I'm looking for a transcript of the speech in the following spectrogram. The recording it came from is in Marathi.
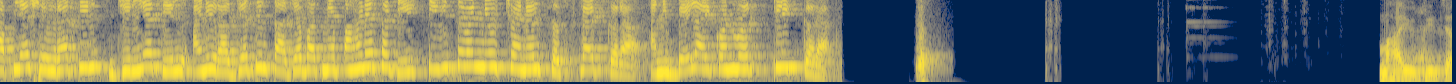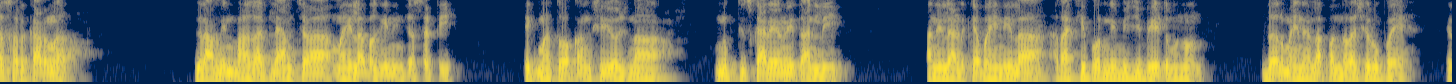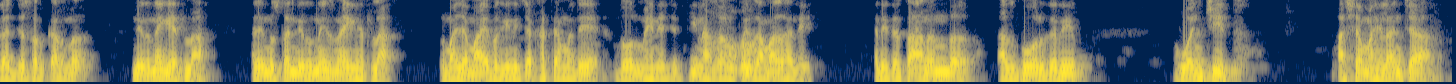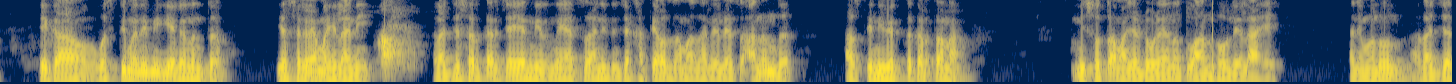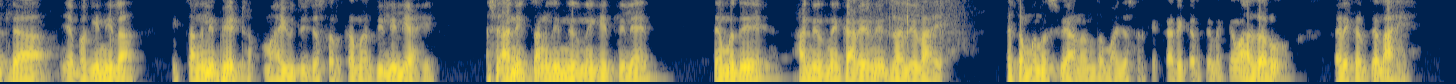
आपल्या शहरातील जिल्ह्यातील आणि राज्यातील ताज्या बातम्या पाहण्यासाठी TV seven news channel subscribe करा आणि बेल आयकॉनवर क्लिक करा. महायुतीच्या सरकारनं ग्रामीण भागातल्या आमच्या महिला भगिनींच्यासाठी एक महत्वाकांक्षी योजना नुकतीच कार्यान्वित आणली. आणि लाडक्या बहिणीला राखी पौर्णिमेची भेट म्हणून दर महिन्याला पंधराशे रुपये राज्य सरकारनं निर्णय घेतला आणि नुसता निर्णयच नाही घेतला तर माझ्या माय भगिनीच्या खात्यामध्ये दोन महिन्याचे तीन हजार रुपये जमा झाले आणि त्याचा आनंद आज गोर गरीब वंचित अशा महिलांच्या एका वस्तीमध्ये मी गेल्यानंतर या सगळ्या महिलांनी राज्य सरकारच्या या निर्णयाचं आणि त्यांच्या खात्यावर जमा झालेल्याचा आनंद आज त्यांनी व्यक्त करताना मी स्वतः माझ्या डोळ्यानं तो अनुभवलेला आहे. आणि म्हणून राज्यातल्या या भगिनीला एक चांगली भेट महायुतीच्या सरकारनं दिलेली आहे. असे अनेक चांगले निर्णय घेतलेले आहेत. त्यामध्ये हा निर्णय कार्यान्वित झालेला आहे. त्याचा मनस्वी आनंद माझ्यासारख्या कार्यकर्त्याला किंवा हजारो कार्यकर्त्याला आहे.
